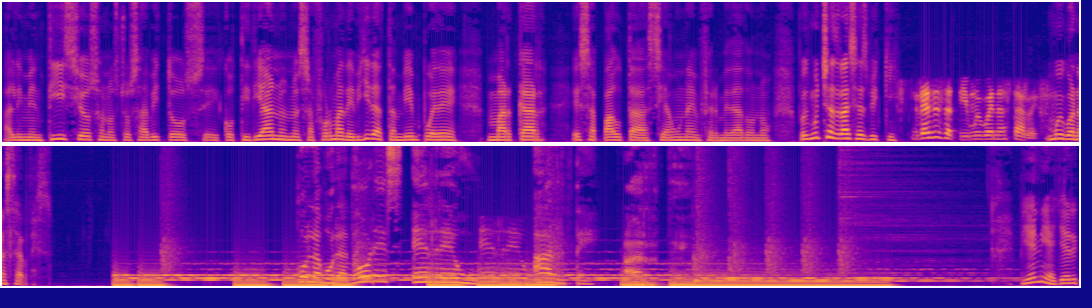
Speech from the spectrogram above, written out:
alimenticios o nuestros hábitos eh, cotidianos, nuestra forma de vida también puede marcar esa pauta hacia una enfermedad o no. Pues muchas gracias, Vicky. Gracias a ti, muy buenas tardes. Muy buenas tardes. Colaboradores RU. Arte. Arte. Bien, y ayer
